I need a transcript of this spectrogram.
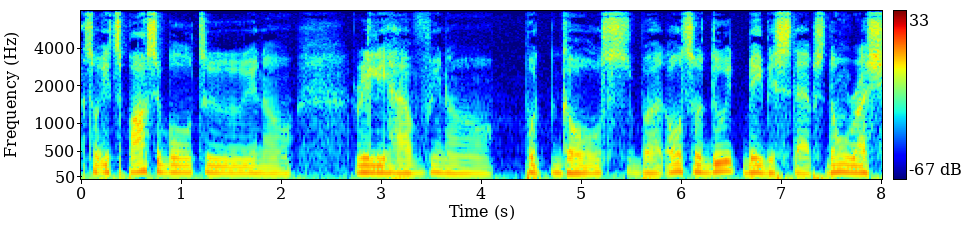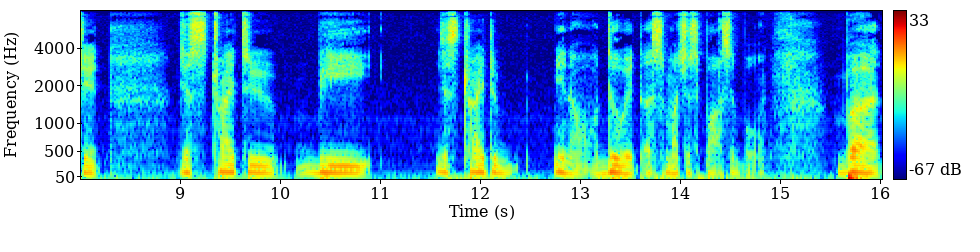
so it's possible to you know really have you know put goals but also do it baby steps. Don't rush it. Just try to be just try to you know do it as much as possible but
